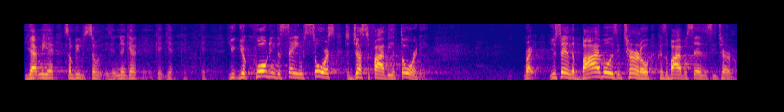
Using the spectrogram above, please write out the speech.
You got me? Some people, some, get, get, get, get. You're quoting the same source to justify the authority. Right? You're saying the Bible is eternal because the Bible says it's eternal.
